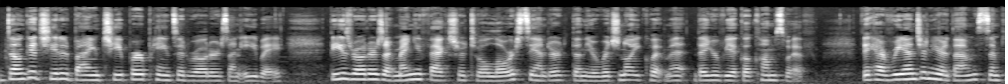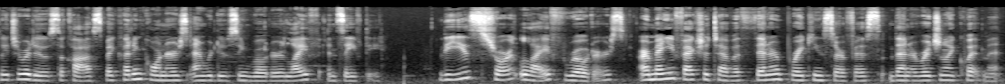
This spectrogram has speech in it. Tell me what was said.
Don't get cheated buying cheaper painted rotors on eBay. These rotors are manufactured to a lower standard than the original equipment that your vehicle comes with. They have re engineered them simply to reduce the cost by cutting corners and reducing rotor life and safety. These short life rotors are manufactured to have a thinner braking surface than original equipment.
